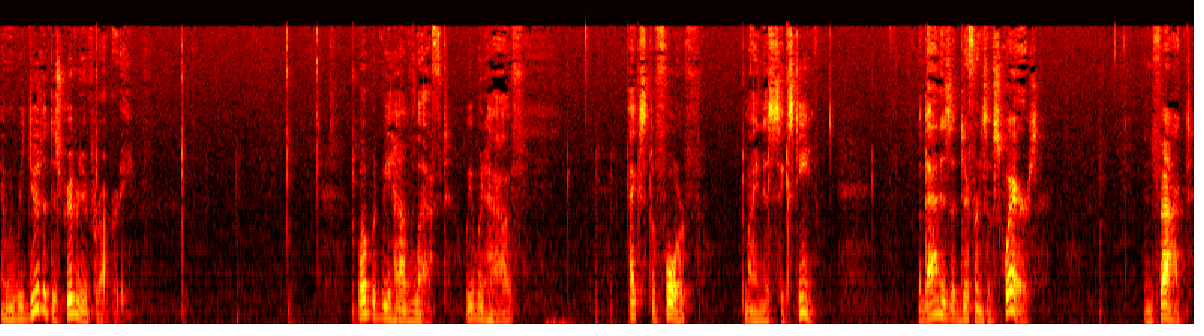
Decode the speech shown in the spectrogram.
And when we do the distributive property, what would we have left? We would have x to the fourth minus 16. But that is a difference of squares. In fact,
